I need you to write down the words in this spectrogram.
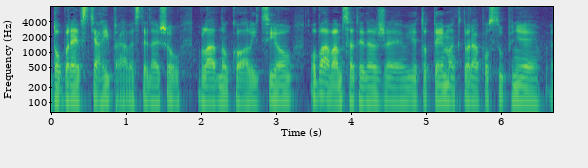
dobré vzťahy práve s tedajšou vládnou koalíciou. Obávam sa teda, že je to téma, ktorá postupne e,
